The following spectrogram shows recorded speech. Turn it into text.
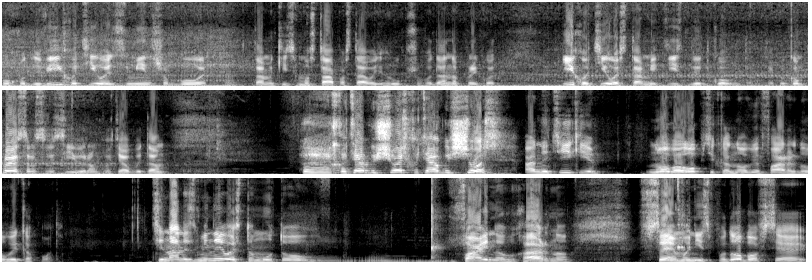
по ходовій хотілося змін, щоб були там якісь моста поставити грубшого, да, наприклад. І хотілося там якийсь додатковий там, хоча б компресор з ресівером, хоча б там. е, Хоча б щось, хоча б щось, а не тільки нова оптика, нові фари, новий капот. Ціна не змінилась, тому то файно, гарно. Все мені сподобався.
